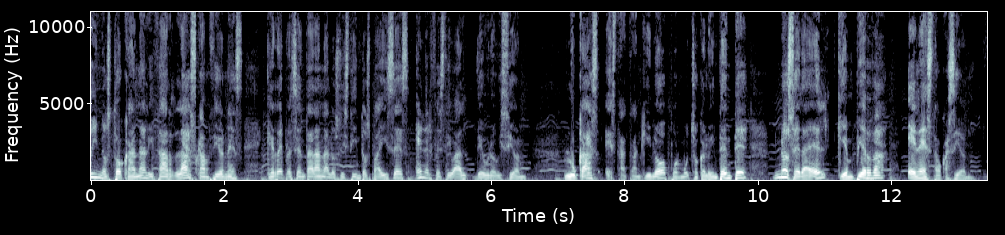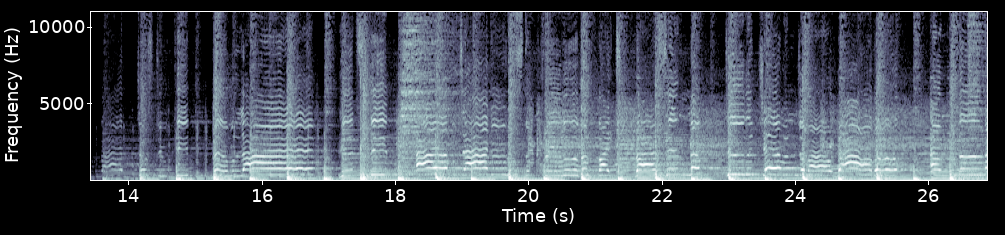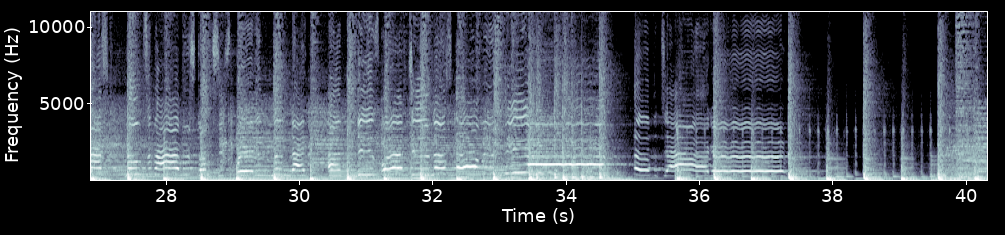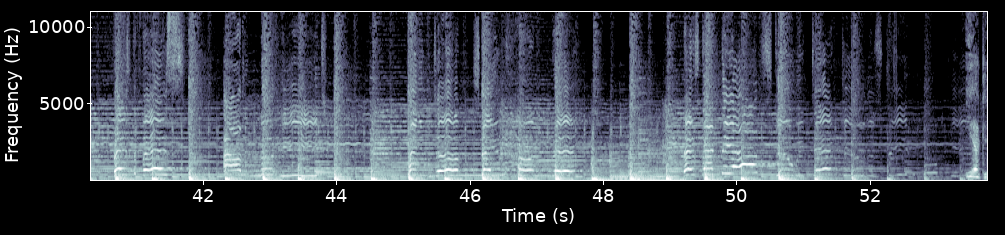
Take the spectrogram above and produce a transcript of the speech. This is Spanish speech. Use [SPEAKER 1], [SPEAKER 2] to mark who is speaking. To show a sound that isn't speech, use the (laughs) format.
[SPEAKER 1] Hoy nos toca analizar las canciones que representarán a los distintos países en el Festival de Eurovisión. Lucas está tranquilo, por mucho que lo intente, no será él quien pierda en esta ocasión.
